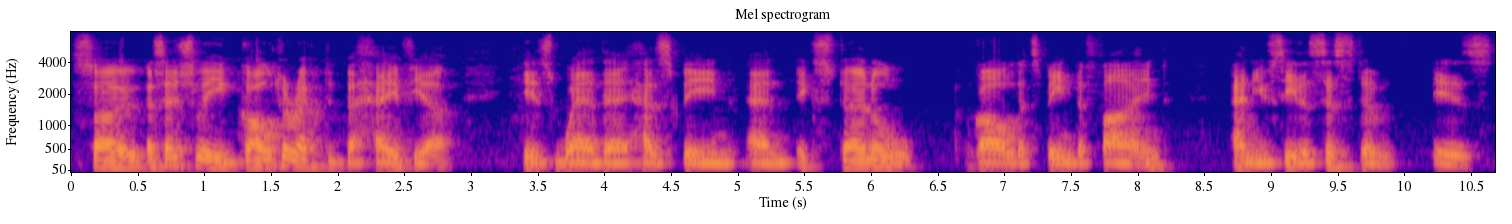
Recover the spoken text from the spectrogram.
so essentially, goal directed behavior is where there has been an external goal that's been defined, and you see the system is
